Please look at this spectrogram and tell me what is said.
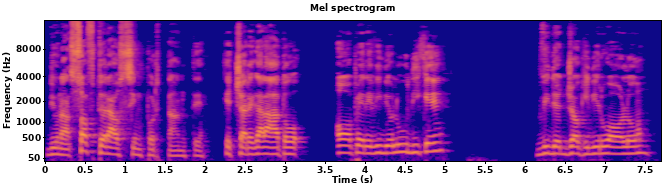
di una software house importante che ci ha regalato opere videoludiche, videogiochi di ruolo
